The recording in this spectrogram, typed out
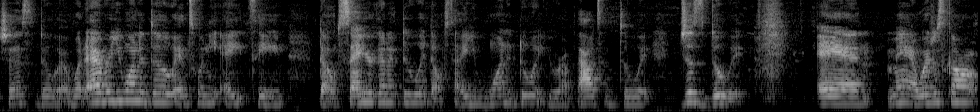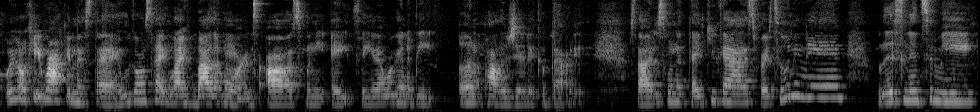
just do it. Whatever you want to do in 2018 don't say you're going to do it. Don't say you want to do it. You're about to do it. Just do it. And man, we're just going to we're going to keep rocking this thing. We're going to take life by the horns all 2018 and we're going to be unapologetic about it. So I just want to thank you guys for tuning in, listening to me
